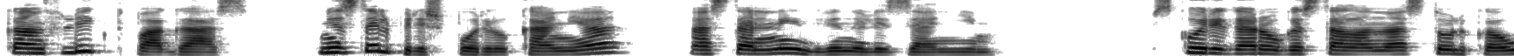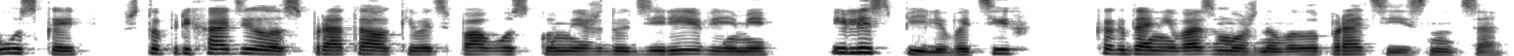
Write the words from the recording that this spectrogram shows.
Конфликт погас. Мистель пришпорил коня, остальные двинулись за ним. Вскоре дорога стала настолько узкой, что приходилось проталкивать повозку между деревьями или спиливать их, когда невозможно было протиснуться.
